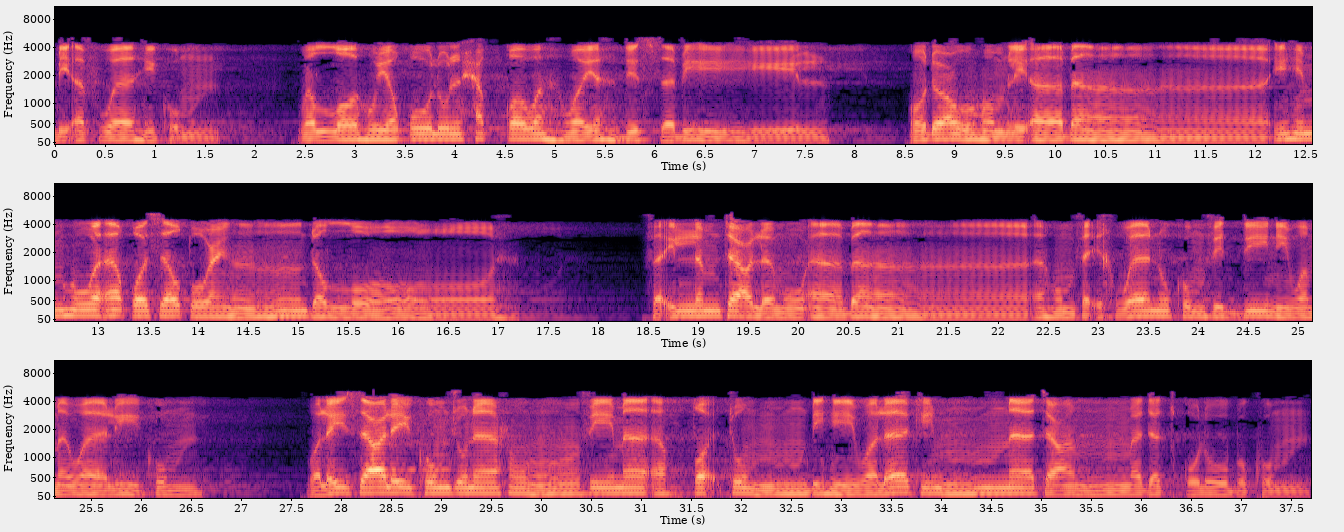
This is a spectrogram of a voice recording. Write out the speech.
بأفواهكم والله يقول الحق وهو يهدي السبيل ادعوهم لآبائهم هو أقسط عند الله فإن لم تعلموا آباءهم فإخوانكم في الدين ومواليكم وليس عليكم جناح فيما أخطأتم به ولكن ما تعمدت قلوبكم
